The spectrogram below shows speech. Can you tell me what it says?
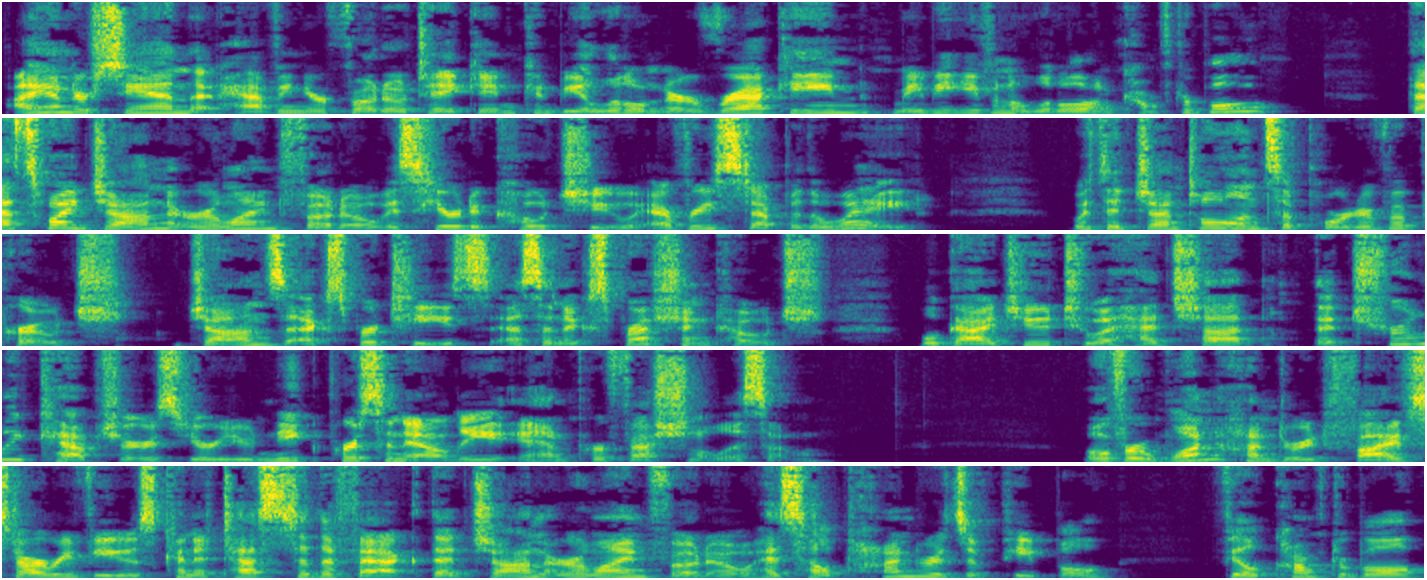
I understand that having your photo taken can be a little nerve wracking, maybe even a little uncomfortable. That's why Jon Erlien Photo is here to coach you every step of the way. With a gentle and supportive approach, Jon's expertise as an expression coach will guide you to a headshot that truly captures your unique personality and professionalism. Over 100 five star reviews can attest to the fact that Jon Erlien Photo has helped hundreds of people feel comfortable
